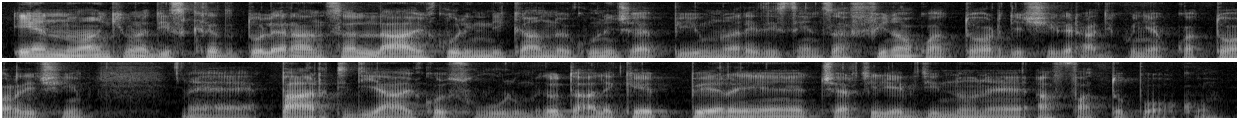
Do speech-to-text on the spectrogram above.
e hanno anche una discreta tolleranza all'alcol indicando alcuni ceppi una resistenza fino a 14 gradi, quindi a 14 eh, parti di alcol su volume totale che per eh, certi lieviti non è affatto poco.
